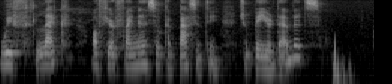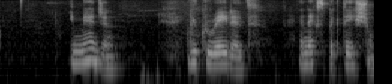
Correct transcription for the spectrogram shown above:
with lack of your financial capacity to pay your debits? Imagine you created an expectation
